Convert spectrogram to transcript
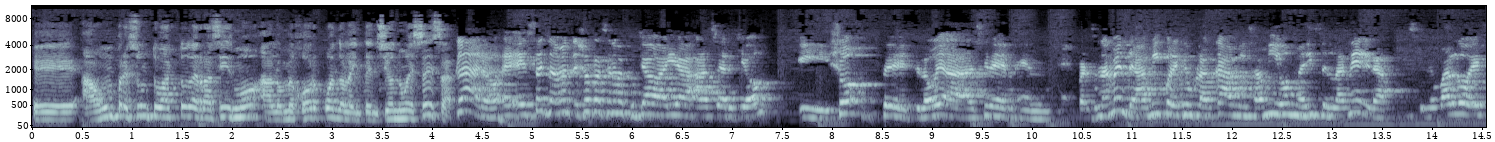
eh, a un presunto acto de racismo, a lo mejor cuando la intención no es esa. Claro, e, exactamente. Yo recién me escuchaba ahí a, Sergio y yo te, lo voy a decir en, personalmente. A mí, por ejemplo, acá mis amigos me dicen la negra. Sin embargo, es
